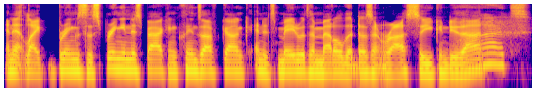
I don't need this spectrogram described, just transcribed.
And it like brings the springiness back and cleans off gunk. And it's made with a metal that doesn't rust. So you can do that. What?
